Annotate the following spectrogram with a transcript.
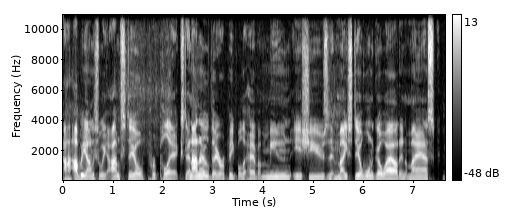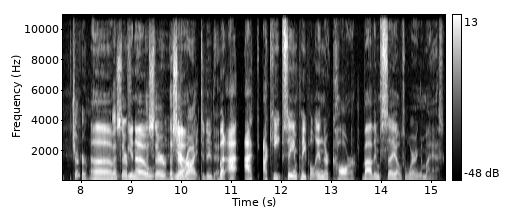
I, I'll be honest with you. I'm still perplexed, and I know there are people that have immune issues that may still want to go out in a mask. Sure, uh, That's their- you know that's their- that's their right to do that. But I, I, I keep seeing people in their car by themselves wearing a mask.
